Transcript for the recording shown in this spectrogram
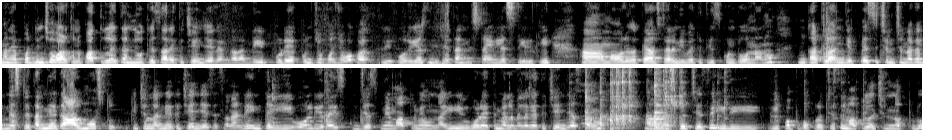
మనం ఎప్పటి నుంచో వాడుతున్న పాత్రలు అయితే అన్ని ఒకేసారి అయితే చేంజ్ చేయలేం కదండి. ఇప్పుడే కొంచెం కొంచెం ఒక త్రీ ఫోర్ ఇయర్స్ నుంచి అయితే అన్ని స్టైన్లెస్ స్టీల్కి మామూలుగా క్యాస్ట్ ఐరన్ ఇవైతే తీసుకుంటూ ఉన్నాను. ఇంకా అట్లా అని చెప్పేసి చిన్న చిన్నగా నెక్స్ట్ అయితే అన్నీ అయితే ఆల్మోస్ట్ కిచెన్లు అన్నీ అయితే చేంజ్ చేసేసానండి. ఇంకా ఈ ఓన్లీ రైస్ కుక్ చేసుకునే మాత్రమే ఉన్నాయి. ఇవి కూడా అయితే మెల్లమెల్లగా అయితే చేంజ్ చేస్తాను. నెక్స్ట్ వచ్చేసి ఇది ఈ పప్పు కుక్కర్ వచ్చేసి మా పిల్లలు చిన్నప్పుడు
